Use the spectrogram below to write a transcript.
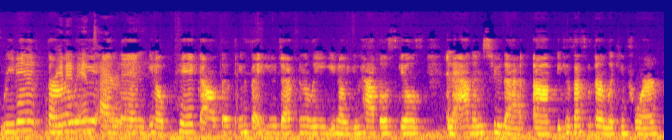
read it thoroughly read it and then you know pick out the things that you definitely you know you have those skills and add them to that um, because that's what they're looking for.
